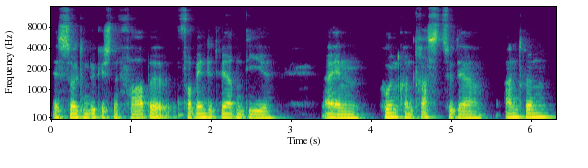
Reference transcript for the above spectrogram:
es sollte möglichst eine Farbe verwendet werden, die einen hohen Kontrast zu der anderen,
